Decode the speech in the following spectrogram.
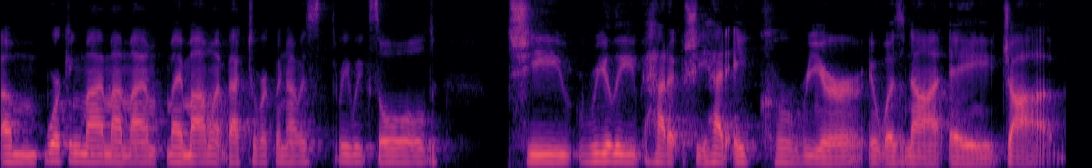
um working my my mom my mom went back to work when I was 3 weeks old. She really had a, she had a career. It was not a job.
